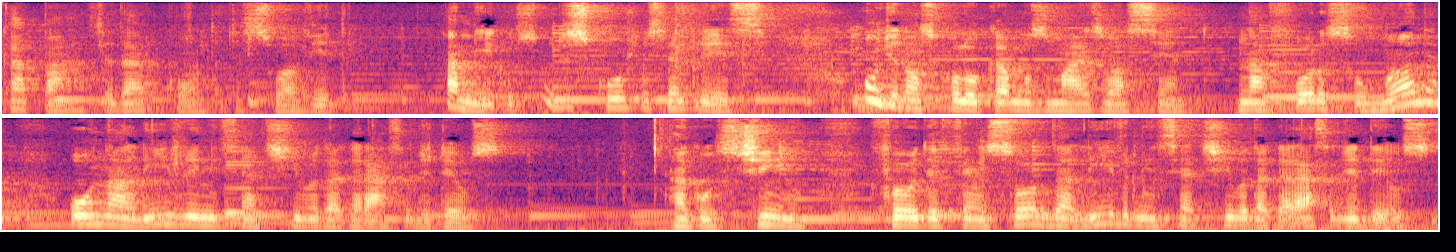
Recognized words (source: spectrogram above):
capaz de dar conta de sua vida. Amigos, o discurso é sempre esse Onde nós colocamos mais o acento? Na força humana ou na livre iniciativa da graça de Deus? Agostinho foi o defensor da livre iniciativa da graça de Deus,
